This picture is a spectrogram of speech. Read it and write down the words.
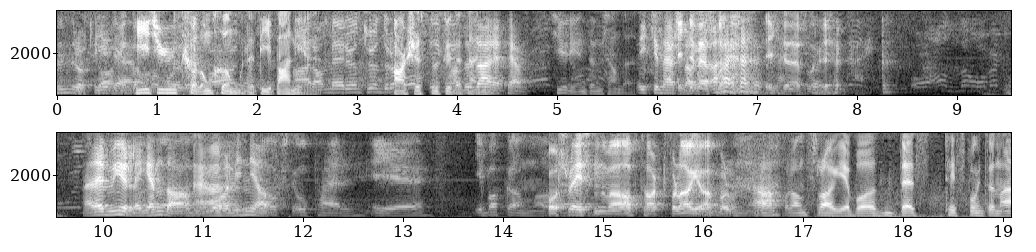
104移居特隆赫姆的第八年，二十四岁的丹尼 er pent. 接连登上了 er mye legender på linja. I, bakkene. Hårsveisen var avtalt på laget i hvert fall. på landslaget på det tidspunktet da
